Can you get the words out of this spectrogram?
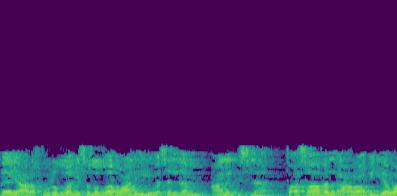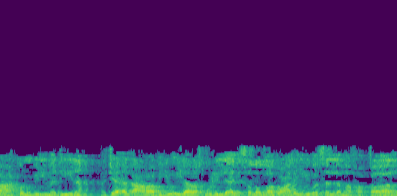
بايع رسول الله صلى الله عليه وسلم على الإسلام فأصاب الأعرابي وعك بالمدينة فجاء الأعرابي إلى رسول الله صلى الله عليه وسلم فقال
